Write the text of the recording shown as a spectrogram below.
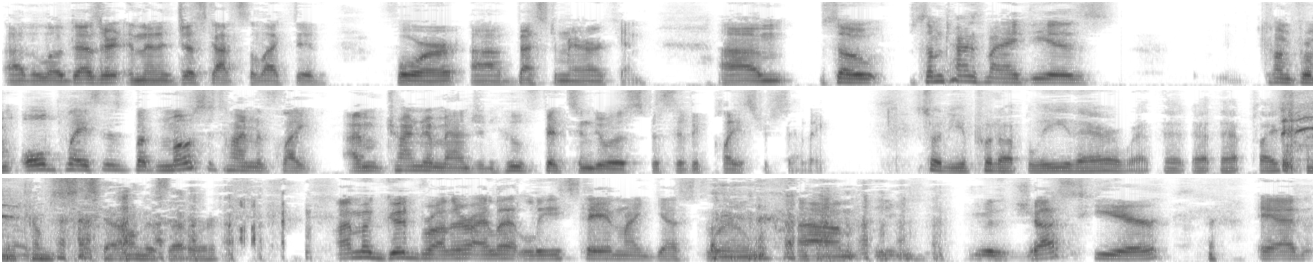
uh, the Low Desert, and then it just got selected for uh, Best American. Um, so sometimes my ideas come from old places, but most of the time it's like I'm trying to imagine who fits into a specific place or setting. So do you put up Lee there at that, at that place when he comes down? Is that where? I'm a good brother. I let Lee stay in my guest room. Um, he, he, was just here, and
